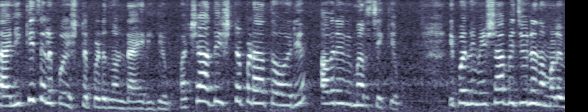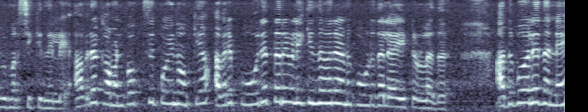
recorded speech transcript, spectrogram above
തനിക്ക് ചിലപ്പോൾ ഇഷ്ടപ്പെടുന്നുണ്ടായിരിക്കും. പക്ഷെ അത് ഇഷ്ടപ്പെടാത്തവർ അവരെ വിമർശിക്കും. ഇപ്പോൾ നിമിഷ ബിജുവിനെ നമ്മൾ വിമർശിക്കുന്നില്ലേ? അവരെ കമന്റ് ബോക്സിൽ പോയി നോക്കിയാൽ അവരെ പൂരത്തെറി വിളിക്കുന്നവരാണ് കൂടുതലായിട്ടുള്ളത്. അതുപോലെ തന്നെ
